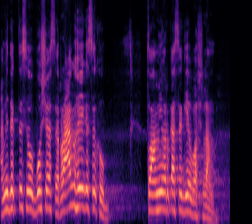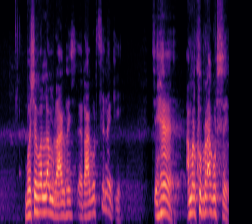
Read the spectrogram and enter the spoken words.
আমি দেখতেছি ও বসে আছে, রাগ হয়ে গেছে খুব। তো আমি ওর কাছে গিয়ে বসলাম। বসে বললাম, রাগ হয়েছে, রাগ উঠছে নাকি? যে হ্যাঁ আমার খুব রাগ উঠছে।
